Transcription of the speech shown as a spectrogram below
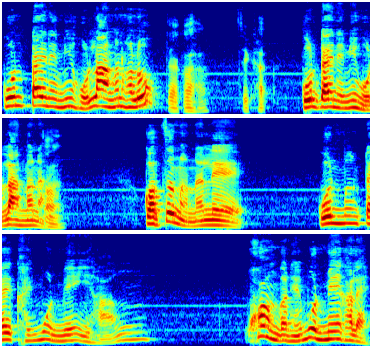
โกนใต้เนี่ยมีหัวล้านมันเขาลูกแต่ก็ครับสิครับโกนใต้เนี่ยมีหัวล้านมันอะอ๋อ กอบเจ้าหนังนั้นแหละกวนเมืองใต้ไข่ม่วนเมอีหังความกันเห็นม่วนเมค่ะแหละ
